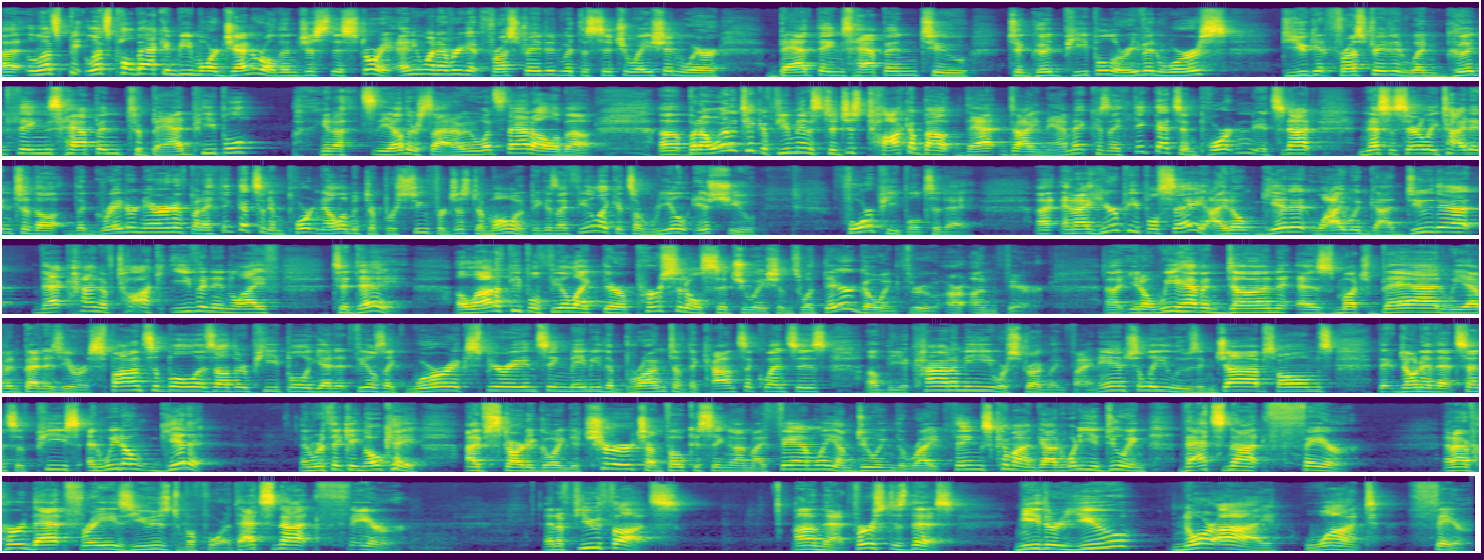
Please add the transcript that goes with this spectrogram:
Uh, let's be, let's pull back and be more general than just this story. Anyone ever get frustrated with the situation where bad things happen to to good people, or even worse, Do you get frustrated when good things happen to bad people? You know, it's the other side. I mean, what's that all about? Uh, but I want to take a few minutes to just talk about that dynamic because I think that's important. It's not necessarily tied into the, the greater narrative, but I think that's an important element to pursue for just a moment because I feel like it's a real issue for people today. Uh, and I hear people say, I don't get it. Why would God do that? That kind of talk, even in life today. A lot of people feel like their personal situations, what they're going through, are unfair. Uh, you know, we haven't done as much bad. We haven't been as irresponsible as other people, yet it feels like we're experiencing maybe the brunt of the consequences of the economy. We're struggling financially, losing jobs, homes, that don't have that sense of peace, and we don't get it. And we're thinking, okay, I've started going to church. I'm focusing on my family. I'm doing the right things. Come on, God, what are you doing? That's not fair. And I've heard that phrase used before. That's not fair. And a few thoughts on that. First is this neither you nor I want fair.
